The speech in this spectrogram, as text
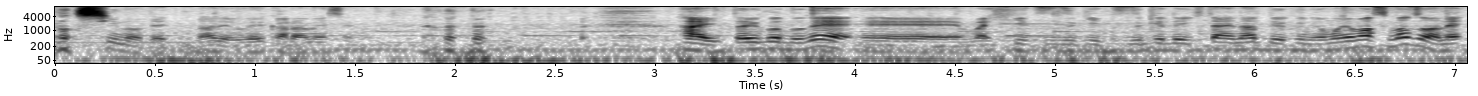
ろしいのでなんで上から目線？はいということで、えー、まあ、引き続き続けていきたいなというふうに思います。まずはね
